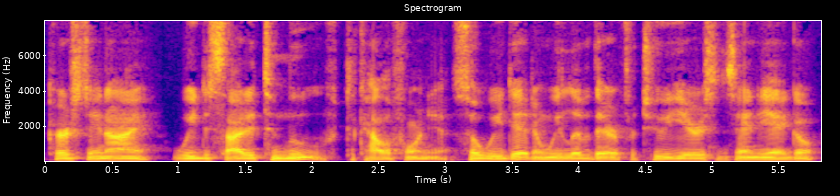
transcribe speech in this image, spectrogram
Kirsti and I we decided to move to California. So we did, and we lived there for two years in San Diego,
